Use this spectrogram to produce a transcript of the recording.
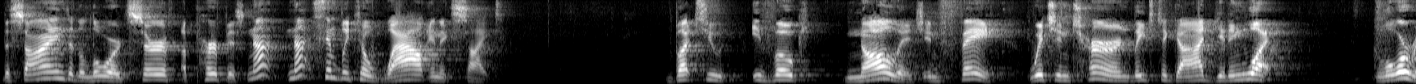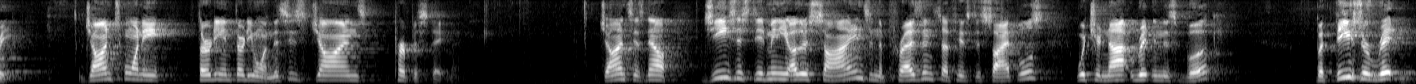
The signs of the Lord serve a purpose, not, not simply to wow and excite, but to evoke knowledge and faith, which in turn leads to God getting what? Glory. John 20, 30 and 31. This is John's purpose statement. John says, Now, Jesus did many other signs in the presence of his disciples, which are not written in this book, but these are written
